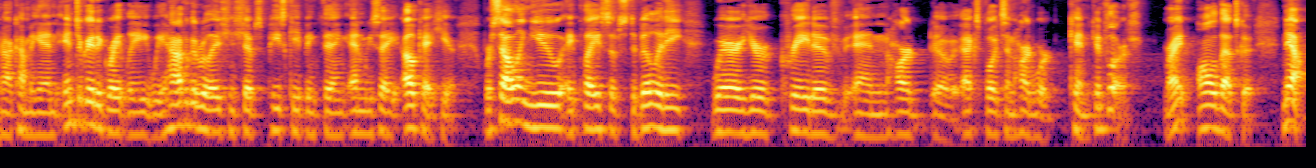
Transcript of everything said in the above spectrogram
uh, coming in, integrated greatly. We have a good relationships, peacekeeping thing, and we say, okay, here we're selling you a place of stability where your creative and hard uh, exploits and hard work can can flourish. Right, all of that's good. Now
